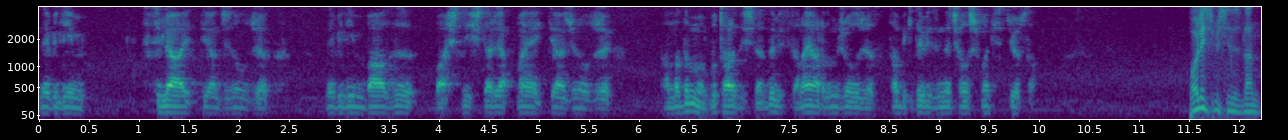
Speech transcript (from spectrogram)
ne bileyim silah ihtiyacın olacak. Ne bileyim bazı başlı işler yapmaya ihtiyacın olacak. Anladın mı? Bu tarz işlerde biz sana yardımcı olacağız. Tabii ki de bizimle çalışmak istiyorsan. Polis misiniz lan?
